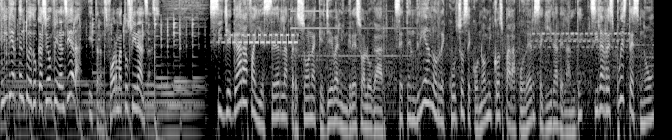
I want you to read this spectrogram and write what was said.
Invierte en tu educación financiera y transforma tus finanzas. Si llegara a fallecer la persona que lleva el ingreso al hogar, ¿se tendrían los recursos económicos para poder seguir adelante? Si la respuesta es no,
